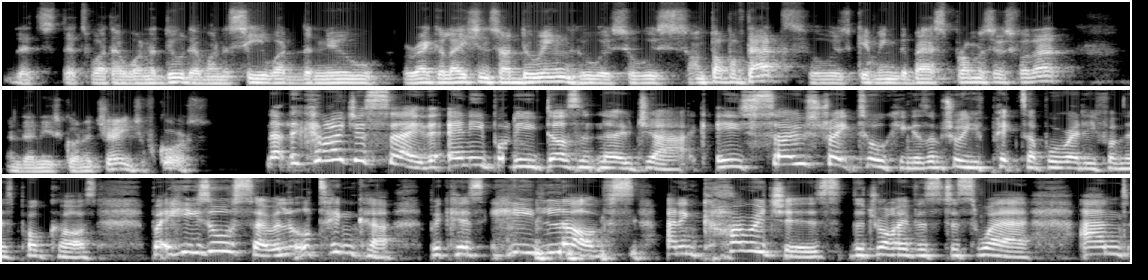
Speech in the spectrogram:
That's that's what I want to do. They want to see what the new regulations are doing. Who is who is on top of that? Who is giving the best promises for that? And then he's going to change, of course. Now, can I just say that anybody who doesn't know Jack, he's so straight talking, as I'm sure you've picked up already from this podcast, but he's also a little tinker because he loves and encourages the drivers to swear. And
